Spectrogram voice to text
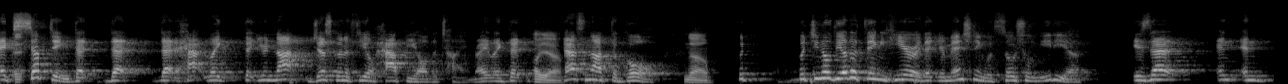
eh. accepting that that that ha- like that you're not just going to feel happy all the time, right? Like that. Oh yeah. That's not the goal. No. But but you know the other thing here that you're mentioning with social media is that and and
